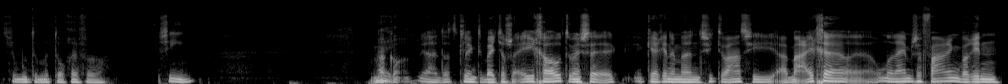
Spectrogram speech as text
ze moeten me toch even zien. Maar ja, dat klinkt een beetje als ego. Tenminste, ik, ik herinner me een situatie uit mijn eigen uh, ondernemerservaring waarin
